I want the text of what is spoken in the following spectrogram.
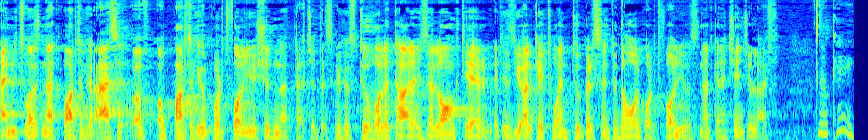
and it was not part of your asset of, of part of your portfolio, you should not touch this because too volatile. It's a long term. It is you allocate one, two percent to the whole portfolio. It's not going to change your life. Okay.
